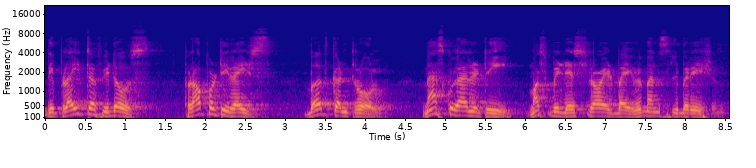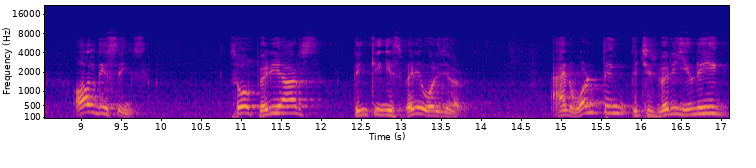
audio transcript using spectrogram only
the plight of widows, property rights, birth control, masculinity must be destroyed by women's liberation. All these things. So Periyar's thinking is very original. And one thing which is very unique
